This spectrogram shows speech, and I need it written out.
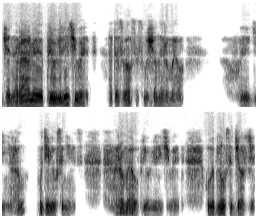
«Дженерале преувеличивает», — отозвался смущенный Ромео. «Вы генерал?» — удивился немец. «Ромео преувеличивает», — улыбнулся Джорджи.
